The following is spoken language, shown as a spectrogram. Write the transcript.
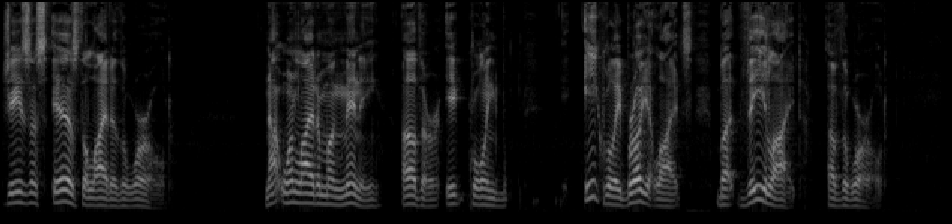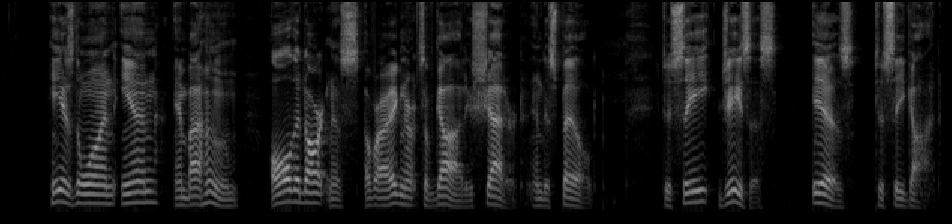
Jesus is the light of the world. Not one light among many other equaling, equally brilliant lights, but the light of the world. He is the one in and by whom all the darkness of our ignorance of God is shattered and dispelled. To see Jesus is to see God.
